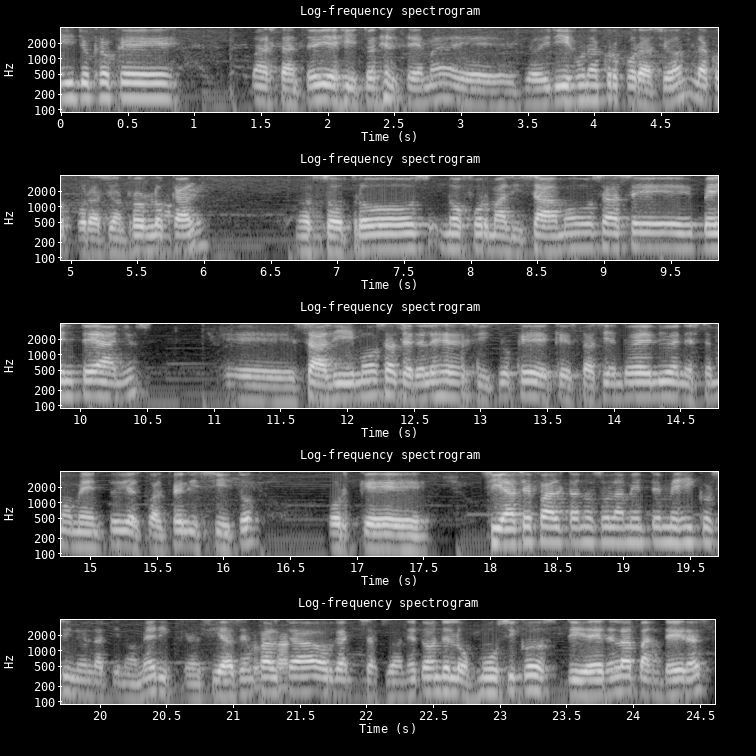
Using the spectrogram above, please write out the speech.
yo creo que bastante viejito en el tema. yo dirijo una corporación, la corporación ROR Local. Nosotros nos formalizamos hace 20 años, eh, salimos a hacer el ejercicio que, está haciendo Helio en este momento y el cual felicito, porque sí hace falta no solamente en México, sino en Latinoamérica, sí hacen falta organizaciones donde los músicos lideren las banderas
